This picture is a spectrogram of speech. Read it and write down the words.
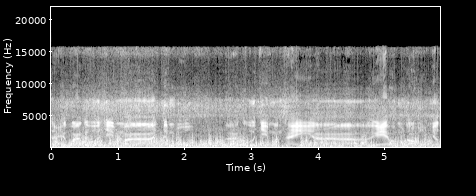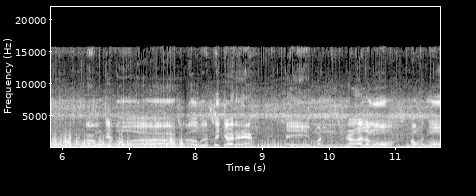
sẽ qua cái bữa chim à, chim vũ. Là cái bữa chim mình hay à, ghé vào mua đồ nhiều nhất. Còn cái bữa ở phía trên này nè thì mình rất ít là mua không thích mua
